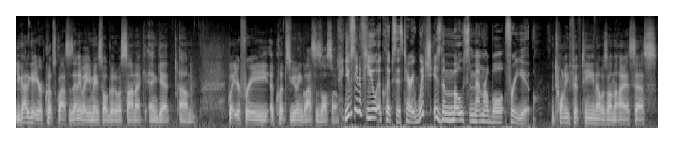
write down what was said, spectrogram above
you got to get your eclipse glasses anyway. You may as well go to a Sonic and get um, get your free eclipse viewing glasses also. You've seen a few eclipses, Terry. Which is the most memorable for you? In 2015, I was on the ISS,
